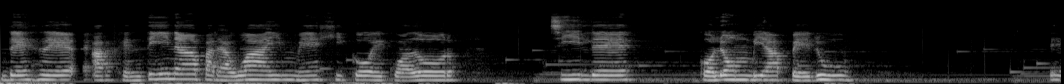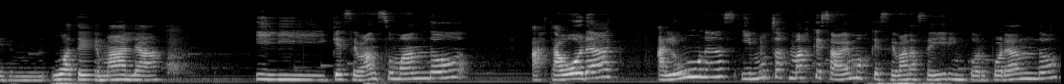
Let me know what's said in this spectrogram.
desde Argentina, Paraguay, México, Ecuador, Chile, Colombia, Perú, em, Guatemala, y que se van sumando hasta ahora algunas y muchas más que sabemos que se van a seguir incorporando.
